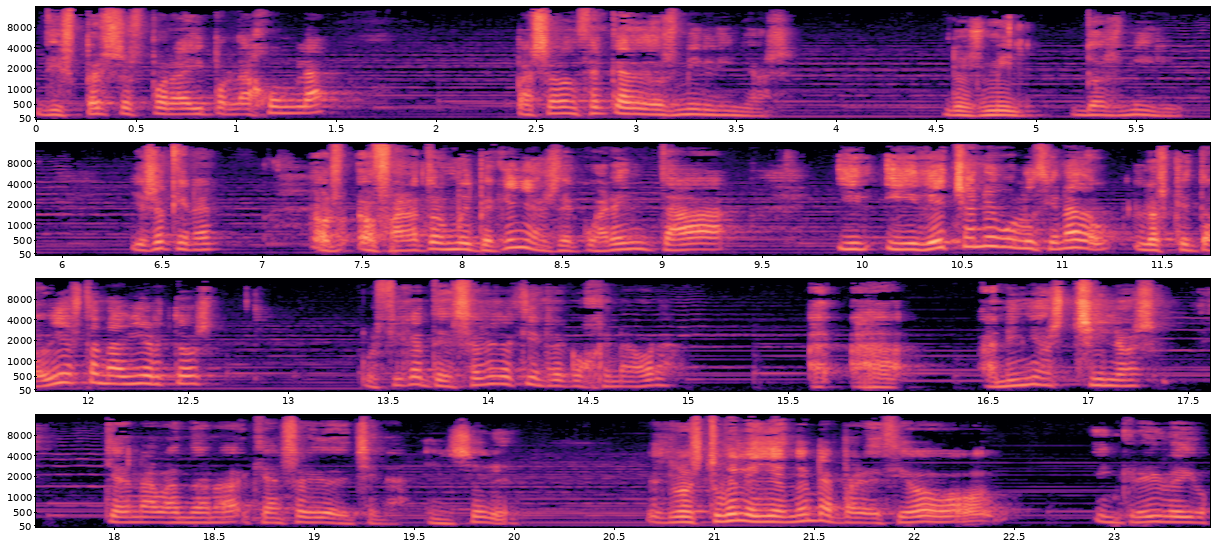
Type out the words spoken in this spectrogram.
dispersos por ahí por la jungla, pasaron cerca de 2.000 niños. 2000. 2.000. Y eso que eran or- orfanatos muy pequeños, de 40. Y, y de hecho han evolucionado. Los que todavía están abiertos, pues fíjate, ¿sabes a quién recogen ahora? A, a- a niños chinos que han abandonado, que han salido de China. ¿En serio? Lo estuve leyendo y me pareció increíble. Digo,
